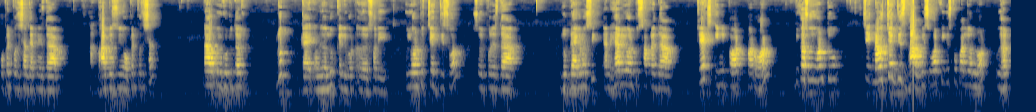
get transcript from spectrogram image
open position. That means the valve is in open position. Now we go to the loop. On the loop caliber uh, sorry we want to check this one. So we press the loop diagnostic and here we want to supply the TREX unit power per one because we want to check. Now check this valve. Is working is properly or not we have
